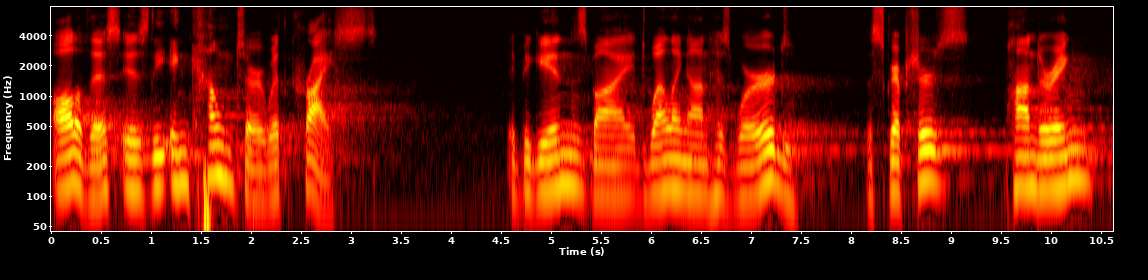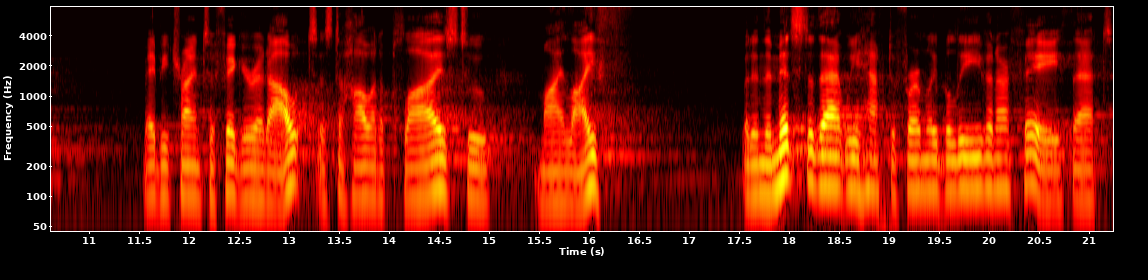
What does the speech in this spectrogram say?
all of this is the encounter with Christ. It begins by dwelling on His Word, the Scriptures, pondering, maybe trying to figure it out as to how it applies to my life. But in the midst of that, we have to firmly believe in our faith that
